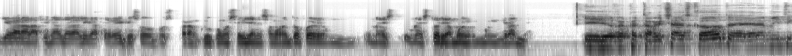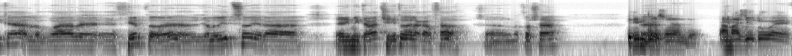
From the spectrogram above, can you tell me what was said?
llegar a la final de la Liga CB, que eso pues para un club como Sevilla en ese momento fue un, una, una, historia muy, muy grande. Y respecto a Richard Scott, eh, era mítica, lo cual es cierto, ¿eh? yo lo he dicho, y era, imitaba a Chiquito de la Calzada, o sea, una cosa... Impresionante. Eh, Además yo tuve,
